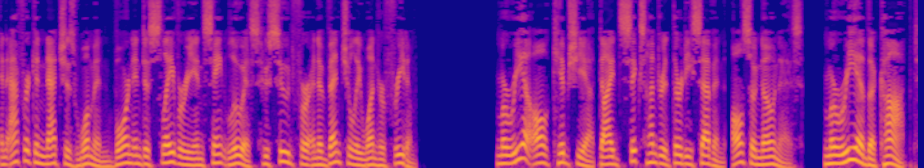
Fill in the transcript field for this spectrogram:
an African Natchez woman born into slavery in St. Louis who sued for and eventually won her freedom. Maria al-Kibshia died 637, also known as Maria the Copt,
